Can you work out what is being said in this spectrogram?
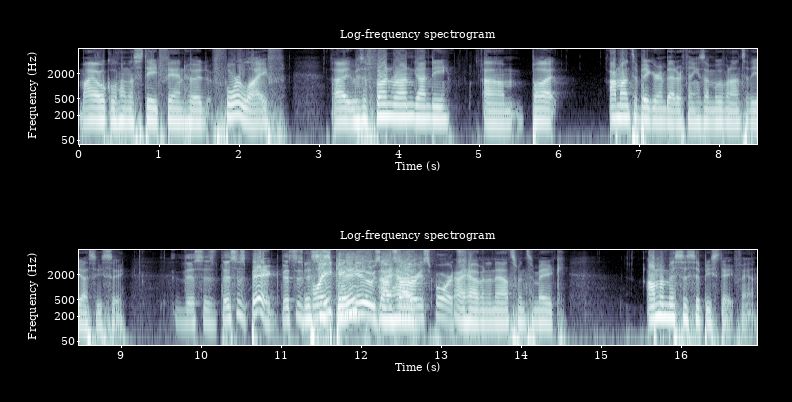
my Oklahoma State fanhood for life. Uh, it was a fun run, Gundy. Um, but I'm on to bigger and better things. I'm moving on to the SEC. This is this is big. This is This is breaking big. news on have- Sorry Sports. I have an announcement to make. I'm a Mississippi State fan.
